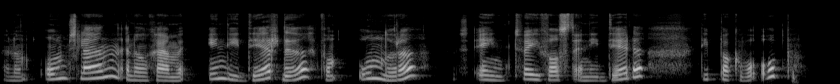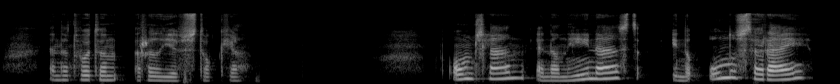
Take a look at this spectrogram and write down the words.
en dan omslaan en dan gaan we in die derde van onderen dus 1 2 vast en die derde die pakken we op. En dat wordt een relief stokje omslaan en dan hiernaast in de onderste rij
